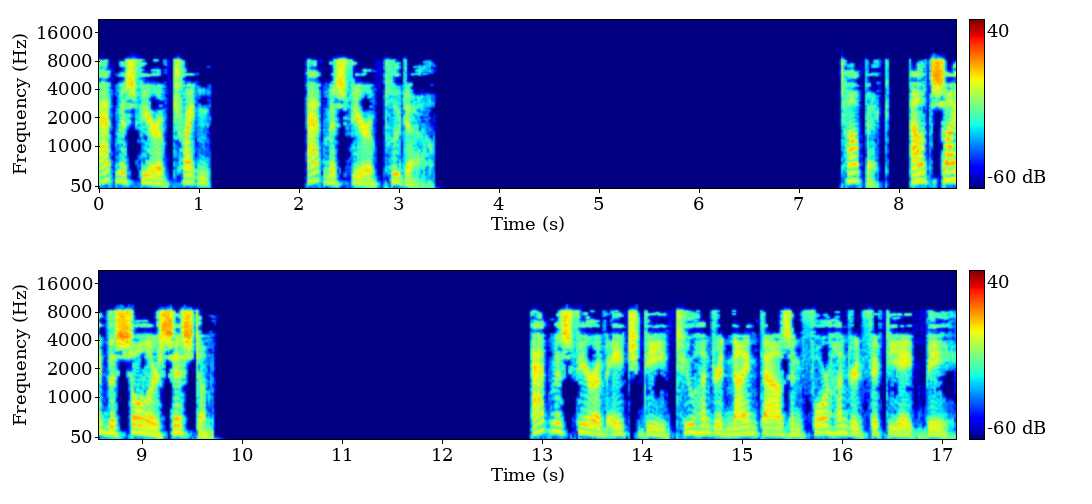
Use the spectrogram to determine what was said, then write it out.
Atmosphere of Triton Atmosphere of Pluto Outside the Solar System Atmosphere of HD 209458 b.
